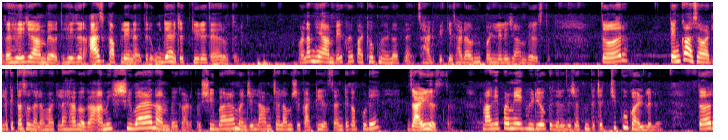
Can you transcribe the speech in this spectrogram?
आता हे जे आंबे होते हे जर आज कापले नाही तर उद्या ह्याच्यात किडे तयार होतले. म्हणून हे आंबे खंय पाठवूक मिळणत नाही झाड पिके झाडावरून पडलेले जे आंबे असतात. तर त्यांका असं वाटलं की तसं झालं. म्हटलं ह्या बघा आम्ही शिबाळ्यानं आंबे काढतो. शिबाळा म्हणजे लांबच्या लांबशी काठी असतं आणि त्याका पुढे जाळी असतं. मागे पण मी एक व्हिडिओ केलेला त्याच्यात मी त्याच्यात चिकू काढलेलं आहे. तर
